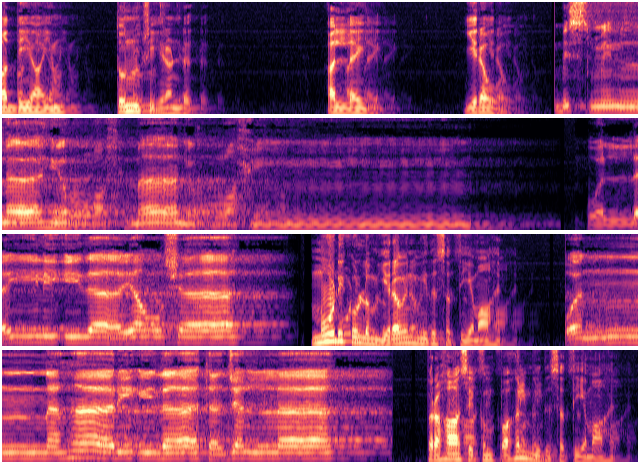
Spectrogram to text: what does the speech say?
அத்தியாயம் தொன்னூற்றி இரண்டு. அல்லை இரவு. மூடிக்கொள்ளும் இரவின் மீது சத்தியமாக. பிரகாசிக்கும் பகல் மீது சத்தியமாக.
